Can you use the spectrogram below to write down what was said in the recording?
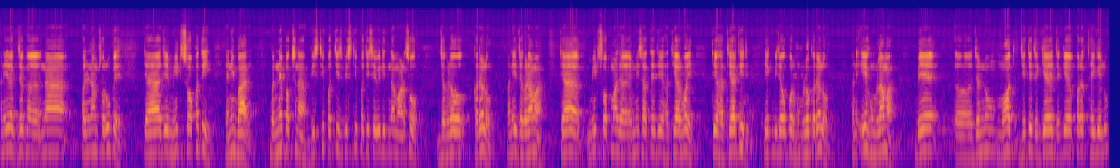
અને એ રકજકના પરિણામ સ્વરૂપે ત્યાં જે મીટ શોપ હતી, એની બહાર બંને પક્ષના વીસથી પચીસ વીસથી પચીસ એવી રીતના માણસો ઝઘડો કરેલો અને એ ઝઘડામાં ત્યાં મીટ શોપમાં જ એમની સાથે જે હથિયાર હોય તે હથિયારથી જ એકબીજા ઉપર હુમલો કરેલો અને એ હુમલામાં બે જણનું મોત જે તે જગ્યાએ, જગ્યા પર જ થઈ ગયેલું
